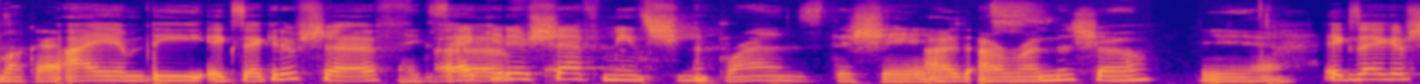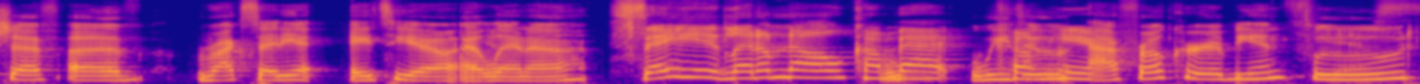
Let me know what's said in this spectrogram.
Okay. I am the executive chef. of- Executive chef means she runs the shit. I, I run the show. Yeah. Executive chef of Rock Steady ATL Atlanta. Say it. Let them know. Come back. We Come do. Afro Caribbean food.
